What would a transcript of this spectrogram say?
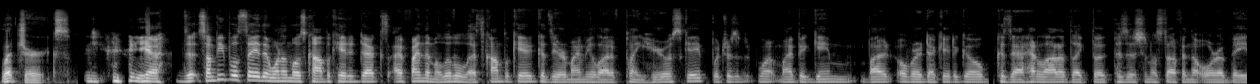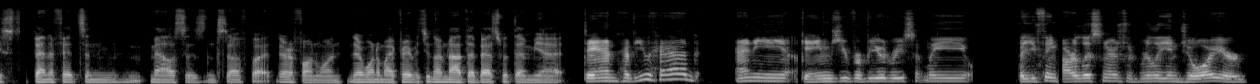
what jerks. yeah. Some people say they're one of the most complicated decks. I find them a little less complicated because they remind me a lot of playing HeroScape, which was one my big game about over a decade ago because that had a lot of like the positional stuff and the aura based benefits and malices and stuff. But they're a fun one. They're one of my favorites. Even though I'm not the best with them yet. Dan, have you had any games you've reviewed recently that you think our listeners would really enjoy or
